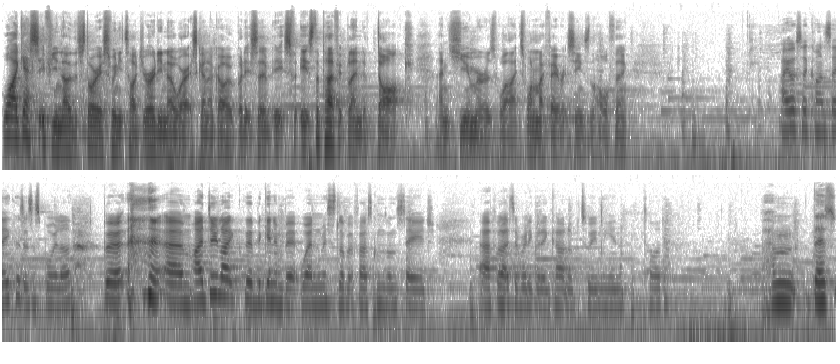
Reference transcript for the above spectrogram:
well, I guess if you know the story of Sweeney Todd, you already know where it's going to go. But it's a, it's, it's the perfect blend of dark and humour as well. It's one of my favourite scenes in the whole thing. I also can't say because it's a spoiler, but um, I do like the beginning bit when Mrs. Lovett first comes on stage. Uh, I feel like it's a really good encounter between me and Todd. Um, there's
